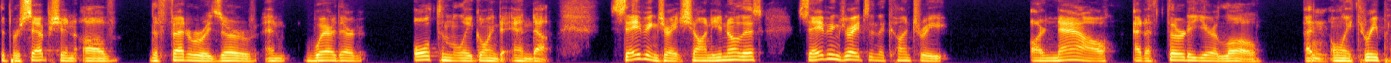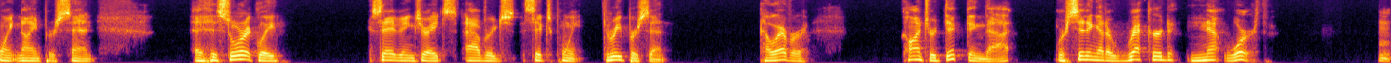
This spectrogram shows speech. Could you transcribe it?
the perception of the Federal Reserve and where they're ultimately going to end up. Savings rates, Shaun, you know this? Savings rates in the country are now at a 30 year low at hmm. only 3.9%. Uh, historically, savings rates average 6.3%. However, contradicting that, we're sitting at a record net worth. Hmm.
